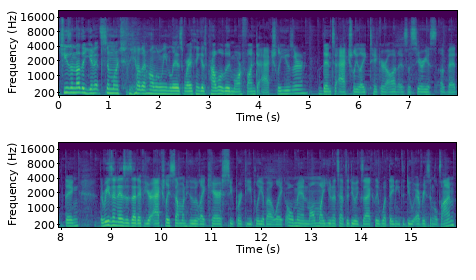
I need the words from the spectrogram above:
She's another unit similar to the other Halloween Liz, where I think it's probably more fun to actually use her than to actually like take her on as a serious event thing. The reason is is that if you're actually someone who like cares super deeply about like, oh man, all my units have to do exactly what they need to do every single time,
